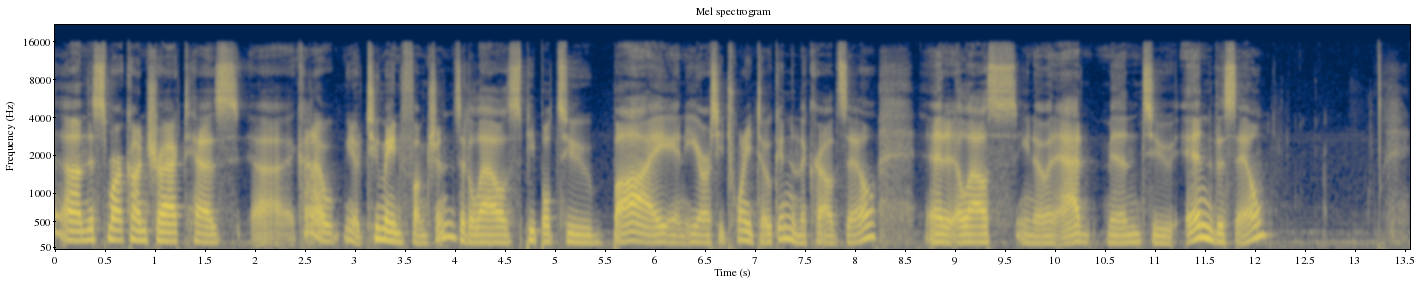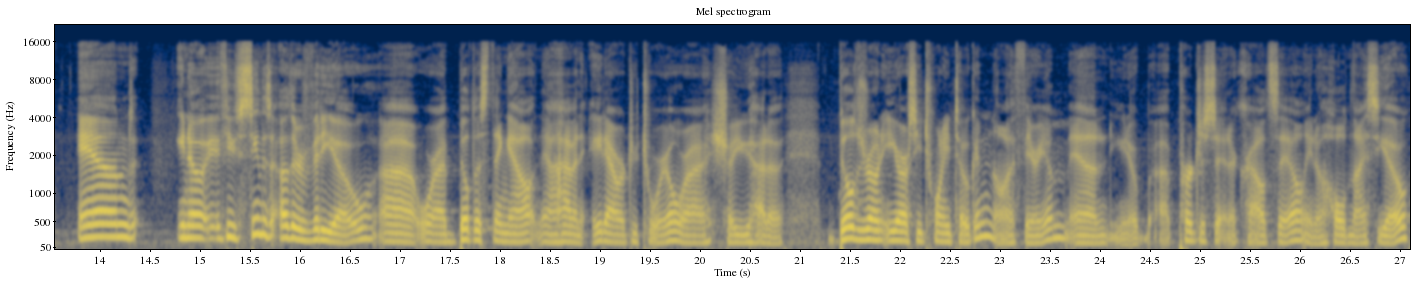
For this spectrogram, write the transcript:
um, this smart contract has uh, kind of you know two main functions. It allows people to buy an ERC20 token in the crowd sale, and it allows you know an admin to end the sale. And you know if you've seen this other video uh, where I built this thing out, now I have an eight-hour tutorial where I show you how to build your own ERC20 token on Ethereum and you know uh, purchase it in a crowd sale. You know hold an ICO.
